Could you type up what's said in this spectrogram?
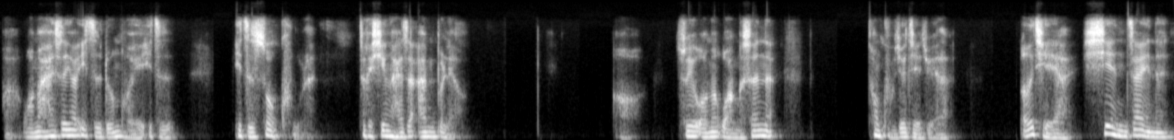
啊，我们还是要一直轮回，一直一直受苦了，这个心还是安不了。哦，所以我们往生了，痛苦就解决了，而且呀，现在呢，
